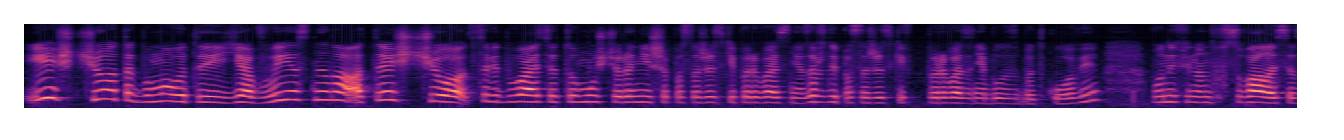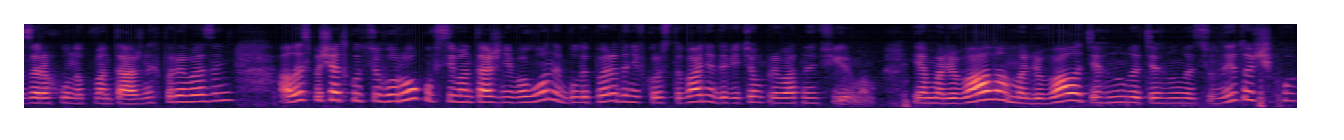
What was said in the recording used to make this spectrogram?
І що, так би мовити, я вияснила, а те, що це відбувається тому, що раніше пасажирські перевезення, завжди пасажирські перевезення були збиткові, вони фінансувалися за рахунок вантажних перевезень. Але з початку цього року всі вантажні вагони були передані в користування дев'ятьом приватним фірмам. Я малювала, малювала, тягнула, тягнула цю ниточку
